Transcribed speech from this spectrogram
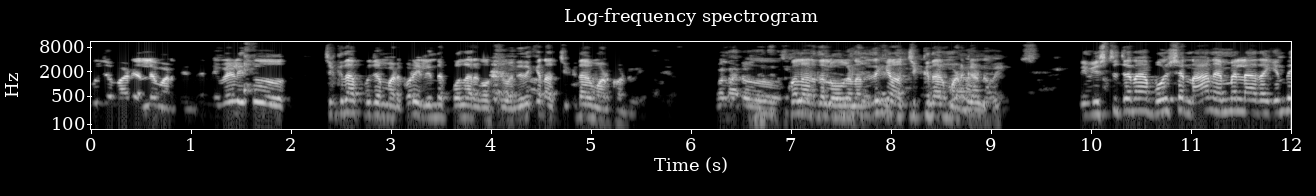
ಪೂಜೆ ಮಾಡಿ ಅಲ್ಲೇ ಮಾಡ್ತಾ ಇದ್ದೆ. ನೀವ್ ಹೇಳಿದ್ದು ಚಿಕ್ಕದಾಗ ಪೂಜೆ ಮಾಡ್ಕೊಡಿ ಇಲ್ಲಿಂದ ಕೋಲಾರ್ಗೆ ಹೋಗ್ತೀವಿ ಅಂದಿದ್ದಕ್ಕೆ ನಾವು ಚಿಕ್ಕದಾಗ ಮಾಡ್ಕೊಂಡ್ವಿ. ಕೋಲಾರದಲ್ಲಿ ಹೋಗೋಣ ಅಂದಿದ್ದಕ್ಕೆ ನಾವು ಚಿಕ್ಕದಾಗಿ ಮಾಡ್ಕೊಂಡ್ವಿ. ನೀವ್ ಇಷ್ಟು ಜನ ಬಹುಶಃ ನಾನ್ ಎಂ ಎಲ್ ಎ ಆದಾಗಿಂದ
